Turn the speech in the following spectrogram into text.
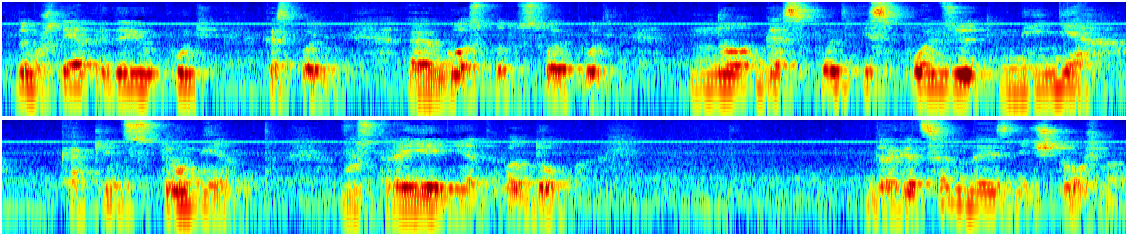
Потому что я придаю путь Господню, э, Господу свой путь. Но Господь использует меня как инструмент в устроении этого дома драгоценное из ничтожного.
